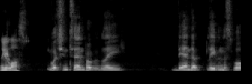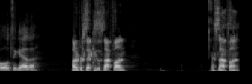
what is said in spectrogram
They get lost. Which in turn probably they end up leaving the sport altogether. Hundred percent, because it's not fun. It's not fun.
